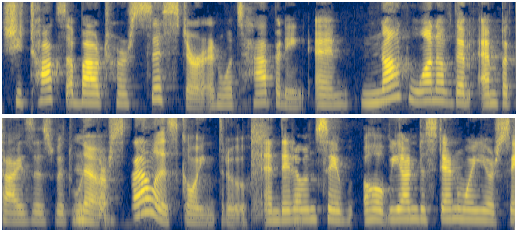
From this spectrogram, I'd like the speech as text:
She talks about her sister and what's happening, and not one of them empathizes with what No. Garcelle is going through. And they don't say, "Oh, we understand why you're saying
